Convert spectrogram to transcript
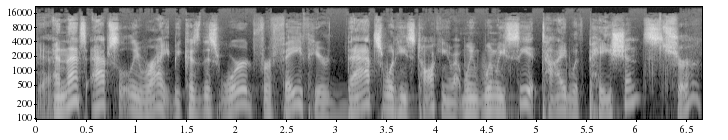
Yeah. And that's absolutely right because this word for faith here, that's what he's talking about. When, when we see it tied with patience, Sure.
